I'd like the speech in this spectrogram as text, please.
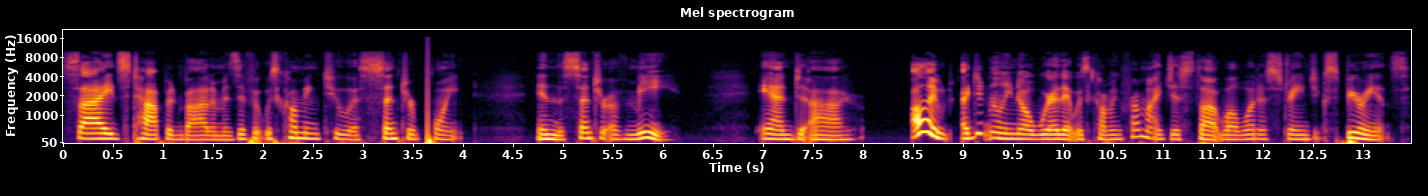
sides, top, and bottom, as if it was coming to a center point in the center of me. And uh, all I, I didn't really know where that was coming from. I just thought, well, what a strange experience.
